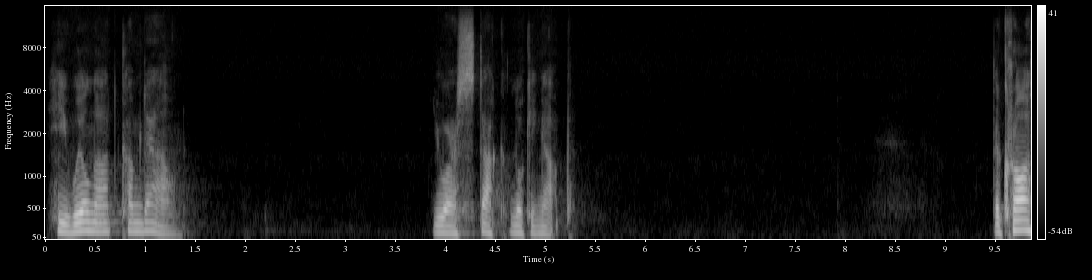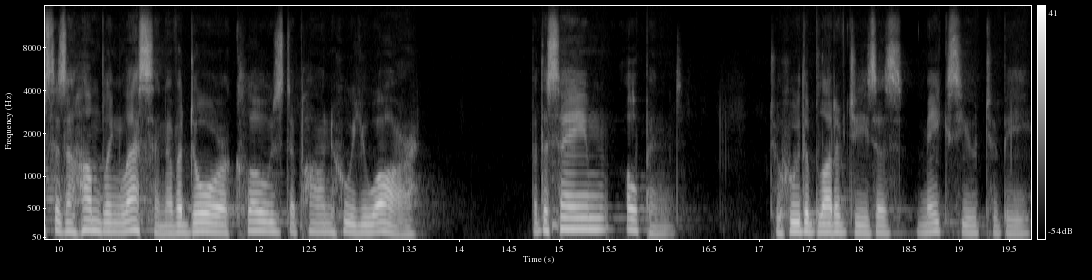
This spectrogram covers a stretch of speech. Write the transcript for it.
He will not come down. You are stuck looking up. The cross is a humbling lesson of a door closed upon who you are, but the same opened to who the blood of Jesus makes you to be,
